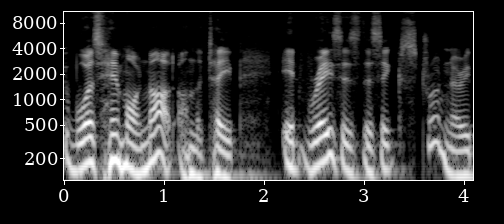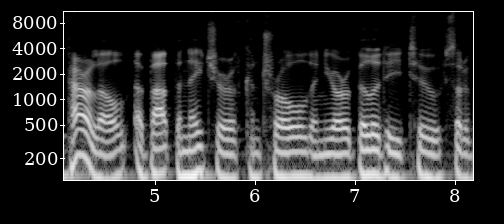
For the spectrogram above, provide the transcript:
was him or not on the tape, it raises this extraordinary parallel about the nature of control and your ability to sort of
